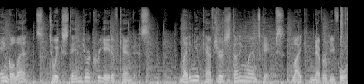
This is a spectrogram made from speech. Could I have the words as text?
angle lens to extend your creative canvas letting you capture stunning landscapes like never before.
